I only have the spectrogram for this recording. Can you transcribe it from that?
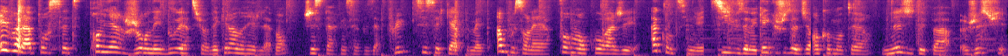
Et voilà pour cette première journée d'ouverture des calendriers de l'Avent. J'espère que ça vous a plu. Si c'est le cas, vous mettre un pouce en l'air pour m'encourager à continuer. Si vous avez quelque chose à dire en commentaire, n'hésitez pas. Je suis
